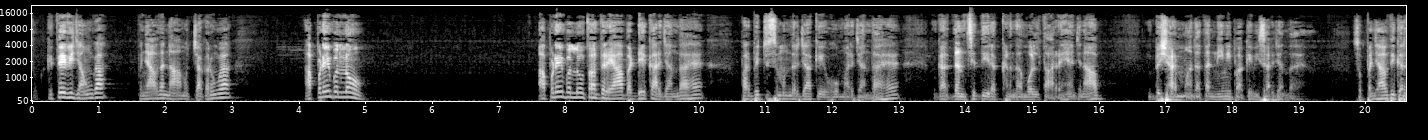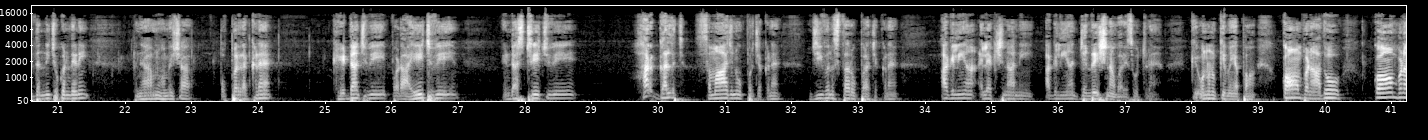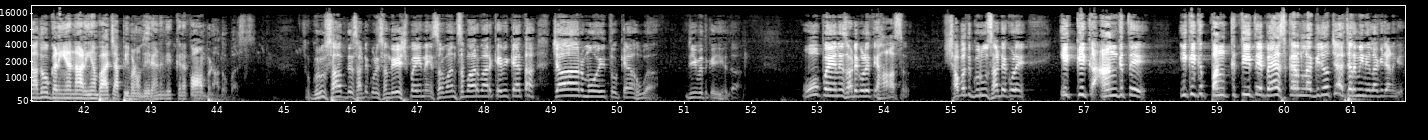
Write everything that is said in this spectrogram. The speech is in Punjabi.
ਸੋ ਕਿਤੇ ਵੀ ਜਾਊਂਗਾ, ਪੰਜਾਬ ਦਾ ਨਾਮ ਉੱਚਾ ਕਰੂੰਗਾ, ਆਪਣੇ ਵੱਲੋਂ ਆਪਣੇ ਵੱਲੋਂ ਤਾਂ ਦਰਿਆ ਵੱਡੇ ਘਰ ਜਾਂਦਾ ਹੈ, ਪਰ ਵਿੱਚ ਸਮੁੰਦਰ ਜਾ ਕੇ ਉਹ ਮਰ ਜਾਂਦਾ ਹੈ। ਗਰਦਨ ਸਿੱਧੀ ਰੱਖਣ ਦਾ ਮੁੱਲ ਤਾਰ ਰਹੇ ਹਾਂ ਜਨਾਬ, ਬੇਸ਼ਰਮਾਂ ਦਾ ਤਾਂ ਨੀਵੀਂ ਪਾ ਕੇ ਵੀ ਸਰ ਜਾਂਦਾ ਹੈ। ਸੋ ਪੰਜਾਬ ਦੀ ਗਰਦਨ ਨਹੀਂ ਝੁਕਣ ਦੇਣੀ, ਪੰਜਾਬ ਨੂੰ ਹਮੇਸ਼ਾ ਉੱਪਰ ਰੱਖਣਾ ਹੈ। ਖੇਡਾਂ 'ਚ ਵੀ, ਪੜ੍ਹਾਈ 'ਚ ਵੀ, ਇੰਡਸਟਰੀ 'ਚ ਵੀ ਹਰ ਗੱਲ 'ਚ ਸਮਾਜ ਨੂੰ ਉੱਪਰ ਚੱਕਣਾ ਜੀਵਨ ਸਤਰ ਉੱਪਰ ਚੱਕਣਾ ਅਗਲੀਆਂ ਇਲੈਕਸ਼ਨਾਂ ਨਹੀਂ, ਅਗਲੀਆਂ ਜਨਰੇਸ਼ਨਾਂ ਬਾਰੇ ਸੋਚਣਾ ਹੈ ਕਿ ਉਹਨਾਂ ਨੂੰ ਕਿਵੇਂ ਆਪਾਂ ਕੌਮ ਬਣਾ ਦਿਓ ਕੌਮ ਬਣਾ ਦਿਓ ਗਲੀਆਂ ਨਾਲੀਆਂ ਬਾਅਦ ਚ ਆਪੀ ਬਣਾਉਂਦੇ ਰਹਿਣਗੇ। ਕਿ ਕੌਮ ਬਣਾ ਦਿਓ ਬਸ। ਸੋ ਗੁਰੂ ਸਾਹਿਬ ਦੇ ਸਾਡੇ ਕੋਲੇ ਸੰਦੇਸ਼ ਪਏ ਨੇ, ਸਰਵੰਸ ਵਾਰ-ਵਾਰ ਕੇ ਵੀ ਕਹਤਾ, ਚਾਰ ਮੋਈ ਤੋਂ ਕਿਆ ਹੁਆ, ਜੀਵਤ ਕਈ ਹਜ਼ਾਰ। ਉਹ ਪਏ ਨੇ ਸਾਡੇ ਕੋਲੇ ਇਤਿਹਾਸ। ਸ਼ਬਦ ਗੁਰੂ ਸਾਡੇ ਕੋਲੇ ਇੱਕ ਇੱਕ ਅੰਗ ਤੇ ਇੱਕ ਇੱਕ ਪੰਕਤੀ ਤੇ ਬਹਿਸ ਕਰਨ ਲੱਗ ਜਾਓ ਚਾਰ ਚਾਰ ਮਹੀਨੇ ਲੱਗ ਜਾਣਗੇ।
